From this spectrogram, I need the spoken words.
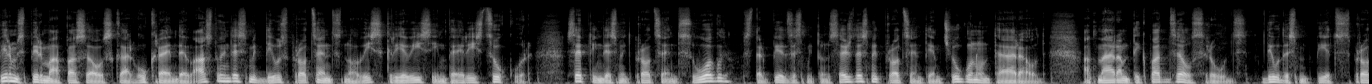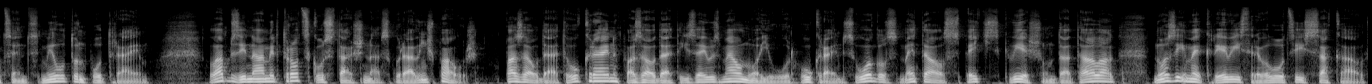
Pirms Pirmā pasaules kara Ukraina deva 82% no visas Krievijas impērijas cukura, 70% ogļu, starp 50 un 60% čugunu un tērauda, apmēram tikpat dzelsrūdas, 25% miltu un putrājumu. Labi zinām ir Trotska uzstāšanās, kurā viņš pauž. Pazaudēta Ukraina, pazaudēta izēja uz Melno jūru, Ukrainas ogles, metāls, speķis, kvieši un tā tālāk nozīmē Krievijas revolūcijas sakāvi,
